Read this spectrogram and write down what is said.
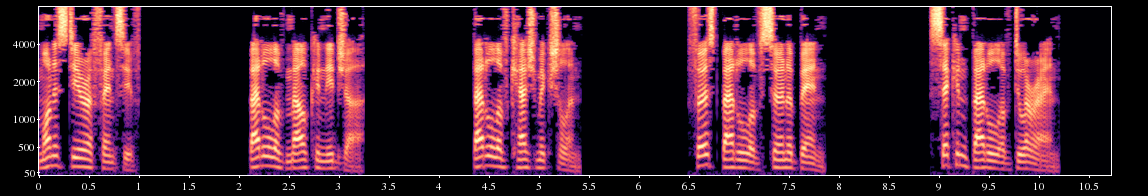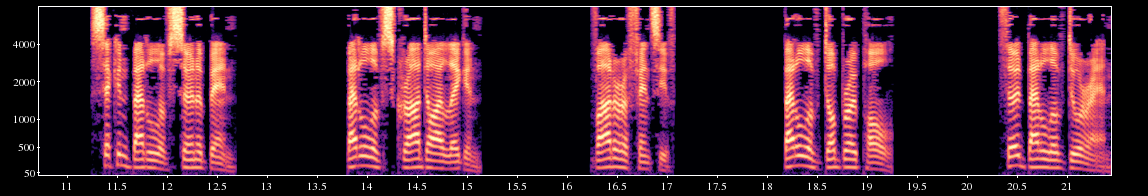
Monastir Offensive. Battle of Malka Battle of Kaymakchalan First Battle of Crna Ben. Second Battle of Doiran Second Battle of Crna Ben. Battle of Skra-di-Legen. Vardar Offensive. Battle of Dobro Pole Third Battle of Doiran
